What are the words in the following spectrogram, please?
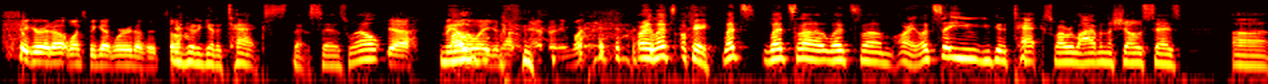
figure it out once we get word of it. So You're gonna get a text that says, "Well, yeah. By the way, you're not champ anymore. all right, let's okay. Let's let's uh let's um. All right, let's say you you get a text while we're live on the show says, uh,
